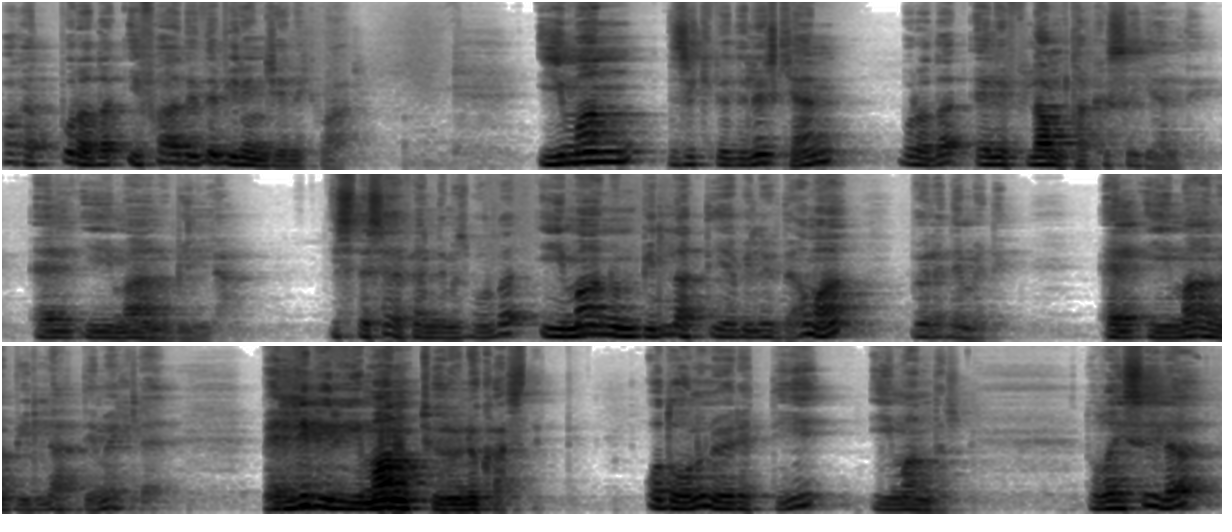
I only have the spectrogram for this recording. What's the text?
Fakat burada ifadede bir incelik var. İman zikredilirken burada elif lam takısı geldi. El imanu billah. İstese Efendimiz burada imanun billah diyebilirdi ama böyle demedi. El imanu billah demekle belli bir iman türünü kastetti. O da onun öğrettiği imandır. Dolayısıyla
